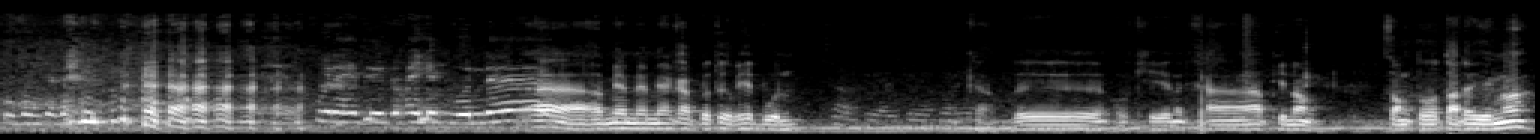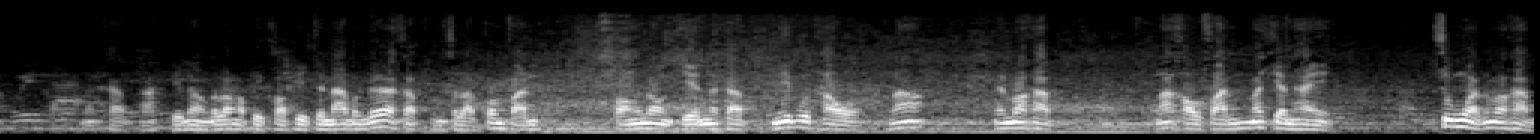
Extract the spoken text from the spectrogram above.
ผู้เบิ่งจะได้ผู้ใดถือจะไปเฮ็ดบุญเด้เอออแมนแมนแมนครับเดี๋ยวถือไปเฮ็ดบุญนะครับเด้อโอเคนะครับ พี่น้องสองตัวตัดเอาเองเนาะนะครับอะพี่น้องก็ลองเอาไปขอพิจารณาเบ้างเด้อครับผมสลับความฝันของน้องเขียนนะครับมีผู้เฒ่าเนาะแม่นบ่ครับ มาเข้าฝันมาเขียนให้สู้งวดแม่นบ่ครับ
